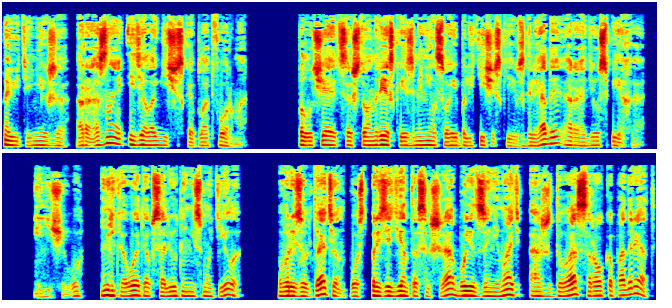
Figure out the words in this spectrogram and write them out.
а ведь у них же разная идеологическая платформа. Получается, что он резко изменил свои политические взгляды ради успеха. И ничего, Никого это абсолютно не смутило. В результате он пост президента США будет занимать аж два срока подряд.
